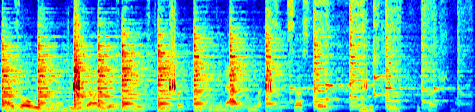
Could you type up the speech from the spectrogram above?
As always, remember your value as a PhD, for thinking and acting like a successful industry professional.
